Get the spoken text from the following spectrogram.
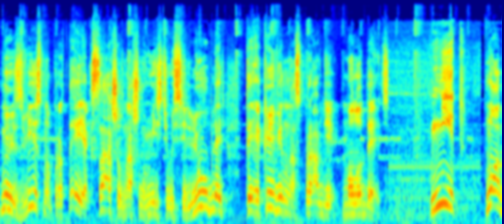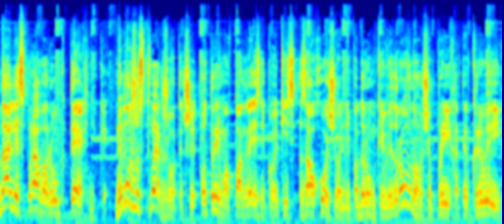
Ну і звісно, про те, як Сашу в нашому місті усі люблять, та який він насправді молодець. Нет. Ну а далі справа рук техніки. Не можу стверджувати, чи отримав пан Резніков якісь заохочувальні подарунки від ровного, щоб приїхати в Кривий Ріг,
